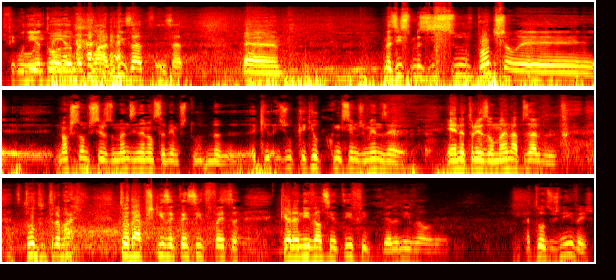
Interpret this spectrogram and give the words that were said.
ficou o dia todo a martelar. exato, exato. Uh, mas isso, mas isso, pronto, são, é, nós somos seres humanos e ainda não sabemos tudo. Aquilo, julgo que aquilo que conhecemos menos é, é a natureza humana, apesar de, de, todo o trabalho, toda a pesquisa que tem sido feita, quer a nível científico, quer a nível. a todos os níveis.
